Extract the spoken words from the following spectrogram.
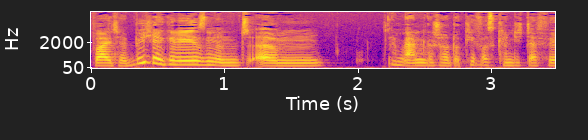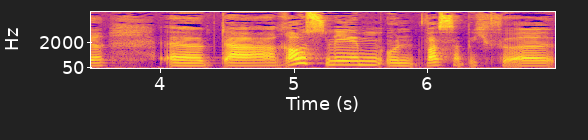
weiter Bücher gelesen und ähm, mir angeschaut, okay, was könnte ich dafür äh, da rausnehmen und was habe ich für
